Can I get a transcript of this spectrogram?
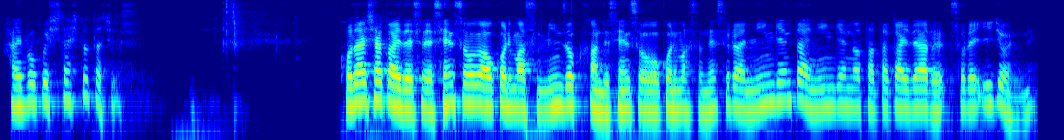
敗北した人たちです。古代社会ですね、戦争が起こります。民族間で戦争が起こりますね。それは人間対人間の戦いである。それ以上にね、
